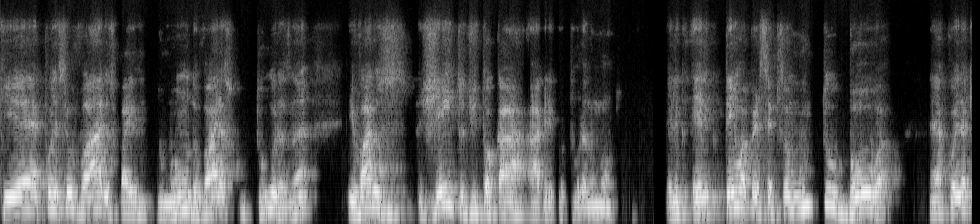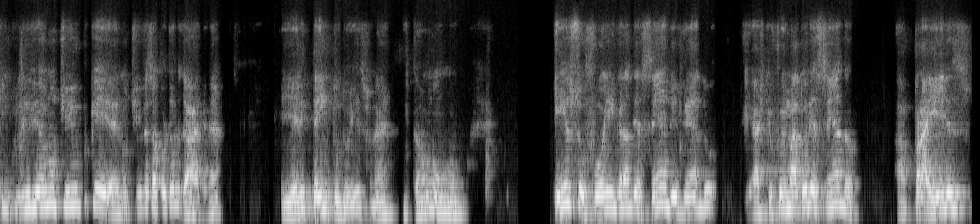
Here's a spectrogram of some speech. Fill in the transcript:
que é conheceu vários países do mundo, várias culturas, né? E vários jeitos de tocar a agricultura no mundo. Ele, ele tem uma percepção muito boa, né? Coisa que inclusive eu não tive porque eu não tive essa oportunidade, né? E ele tem tudo isso, né? Então isso foi engrandecendo e vendo, acho que foi amadurecendo ah, para eles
